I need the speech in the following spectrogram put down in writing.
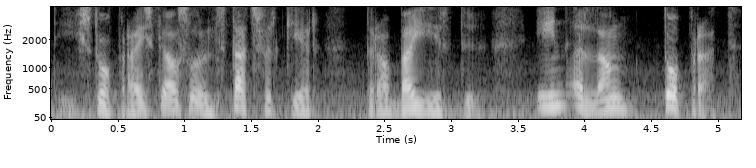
Die stoprystelsel in stadsverkeer dra by hiertoe en 'n lang toprad.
